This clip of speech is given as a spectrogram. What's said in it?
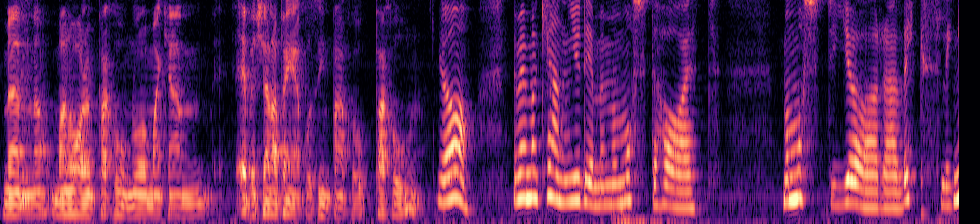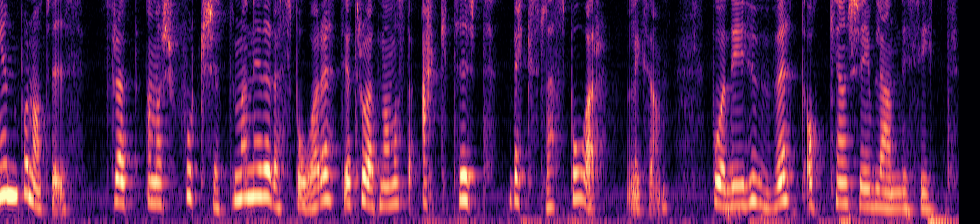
men man har en passion och man kan även tjäna pengar på sin passion- Ja, men man kan ju det men man måste ha ett... Man måste göra växlingen på något vis. För att annars fortsätter man i det där spåret. Jag tror att man måste aktivt växla spår. Liksom. Både i huvudet och kanske ibland i sitt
